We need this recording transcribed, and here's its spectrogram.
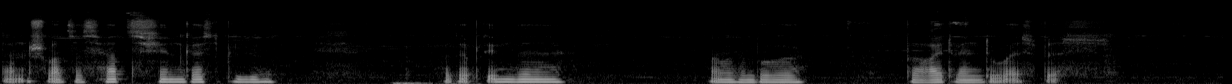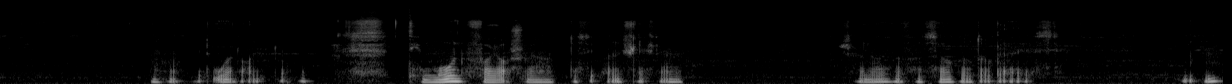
Dann schwarzes Herzchen, Geistblühe. Verderbte Insel. Symbol bereit, wenn du es bist. Aha, mit Uhr dran. Dämonenfeuerschwert, das sieht nicht schlecht aus. Charlotte verzauberter Geist. Mhm.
